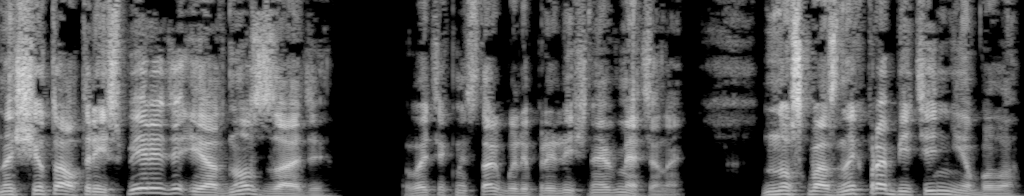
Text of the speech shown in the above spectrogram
Насчитал три спереди и одно сзади. В этих местах были приличные вмятины. Но сквозных пробитий не было.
